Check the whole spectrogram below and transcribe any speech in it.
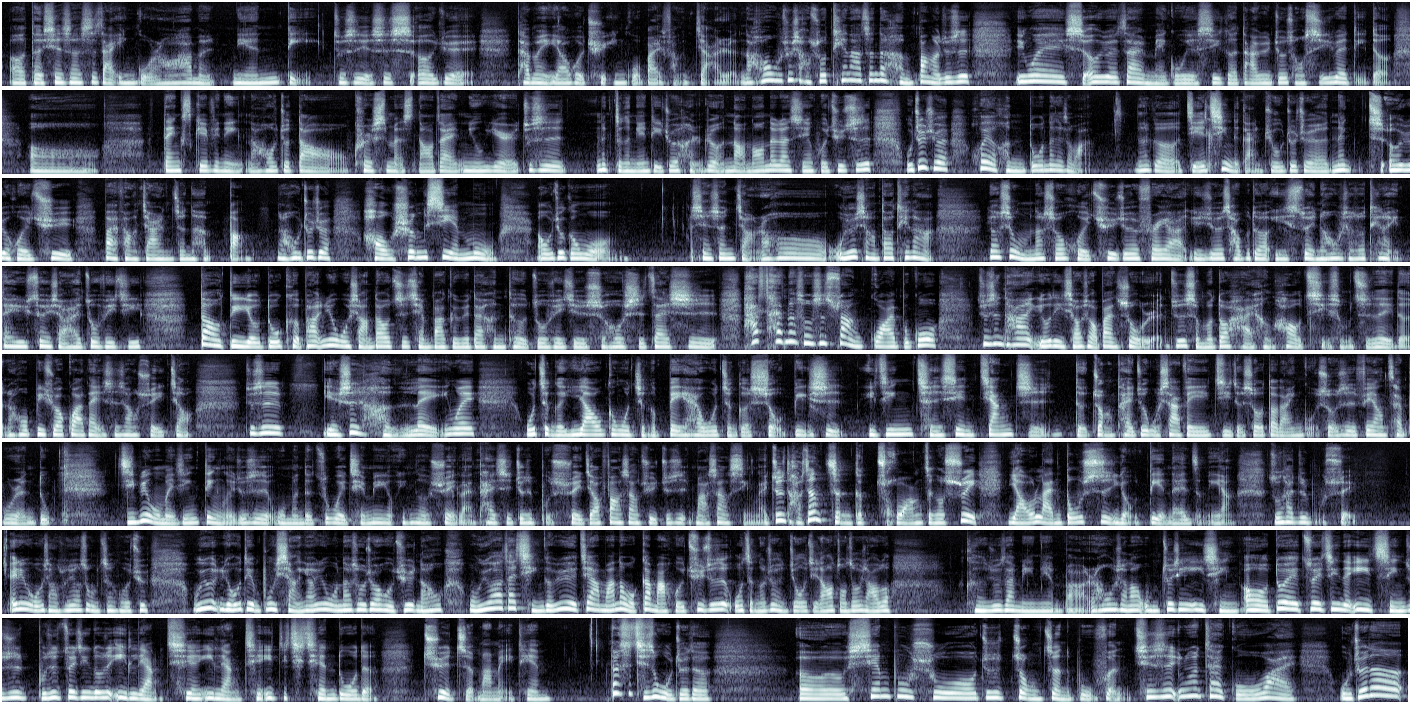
呃的先生是在英国，然后他们年底就是也是十二月，他们也要回去英国拜访家人，然后我就想说天呐，真的很棒啊！就是因为十二月在美国也是一个大运，就是从十一月底的呃。Thanksgiving，然后就到 Christmas，然后在 New Year，就是那整个年底就会很热闹。然后那段时间回去，其实我就觉得会有很多那个什么那个节庆的感觉。我就觉得那十二月回去拜访家人真的很棒。然后我就觉得好生羡慕。然后我就跟我先生讲，然后我就想到天哪，要是我们那时候回去，就是 Freya，也就是差不多要一岁。然后我想说，天哪，带一岁小孩坐飞机。到底有多可怕？因为我想到之前八个月带亨特坐飞机的时候，实在是他他那时候是算乖，不过就是他有点小小半兽人，就是什么都还很好奇什么之类的，然后必须要挂在你身上睡觉，就是也是很累，因为我整个腰跟我整个背还有我整个手臂是已经呈现僵直的状态，就我下飞机的时候到达英国的时候是非常惨不忍睹。即便我们已经定了，就是我们的座位前面有婴儿睡篮，他也是就是不睡，只要放上去就是马上醒来，就是好像整个床、整个睡摇篮都是有电的，还是怎么样？所以他就是不睡。哎，我想说，要是我们真回去，我又有点不想要，因为我那时候就要回去，然后我又要再请一个月假嘛，那我干嘛回去？就是我整个就很纠结。然后总之我想要说。可能就在明年吧。然后我想到我们最近疫情哦，对，最近的疫情就是不是最近都是一两千、一两千、一一千多的确诊嘛，每天。但是其实我觉得，呃，先不说就是重症的部分，其实因为在国外，我觉得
